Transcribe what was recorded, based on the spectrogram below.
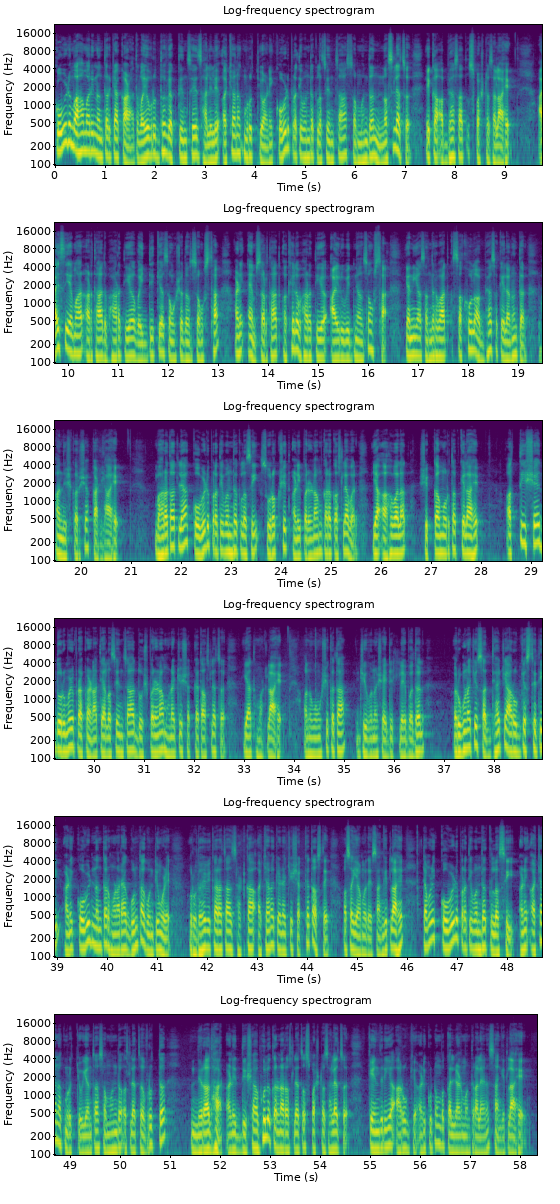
Covid महामारीनंतरच्या काळात वयोवृद्ध व्यक्तींचे झालेले अचानक मृत्यू आणि कोविड प्रतिबंधक लसींचा संबंध नसल्याचं एका अभ्यासात स्पष्ट झालं आहे. आय सी एम आर अर्थात भारतीय वैद्यकीय संशोधन संस्था आणि एम्स अर्थात अखिल भारतीय आयुर्विज्ञान संस्था यांनी या संदर्भात सखोल अभ्यास केल्यानंतर हा निष्कर्ष काढला आहे. भारतातल्या कोविड प्रतिबंधक लसी सुरक्षित आणि परिणामकारक असल्यावर या अहवालात शिक्कामोर्तब केलं आहे. अतिशय दुर्मिळ प्रकरणात या लसींचा दुष्परिणाम होण्याची शक्यता असल्याचं यात म्हटलं आहे. अनुवंशिकता जीवनशैलीतले बदल रुग्णाची सध्याची आरोग्यस्थिती आणि कोविडनंतर होणाऱ्या गुंतागुंतीमुळे हृदयविकाराचा झटका अचानक येण्याची शक्यता असते असं यामध्ये सांगितलं आहे. त्यामुळे कोविड प्रतिबंधक लसी आणि अचानक मृत्यू यांचा संबंध असल्याचं वृत्त निराधार आणि दिशाभूल करणार असल्याचं स्पष्ट झाल्याचं केंद्रीय आरोग्य आणि कुटुंब कल्याण मंत्रालयानं सांगितलं आहे.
